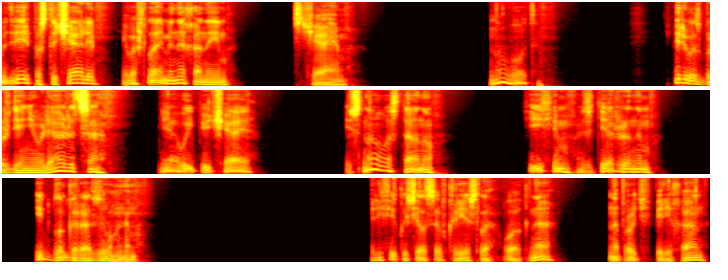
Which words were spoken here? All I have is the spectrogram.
В дверь постучали, и вошла Эмине Ханым с чаем. Ну вот, Теперь возбуждение уляжется, я выпью чая и снова стану тихим, сдержанным и благоразумным. Рефик уселся в кресло у окна, напротив Перехан,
